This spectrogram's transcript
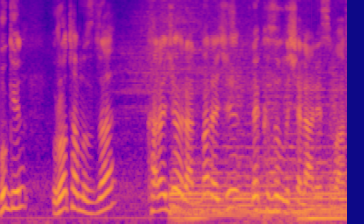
Bugün rotamızda Karacaören Barajı ve Kızıllı Şelalesi var.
